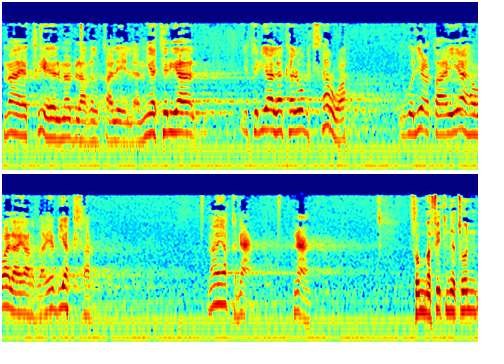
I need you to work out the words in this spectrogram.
ما يكفيه المبلغ القليل. مئة ريال. مئة ريال هكا الوقت ثروة. يقول يعطى إياها ولا يرضى يبي أكثر ما يقنع. نعم. ثم فتنة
